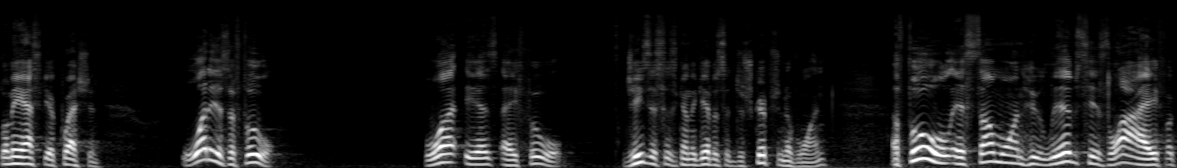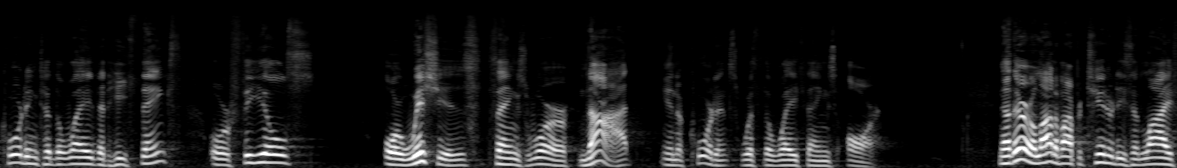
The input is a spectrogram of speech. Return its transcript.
Let me ask you a question. What is a fool? What is a fool? Jesus is going to give us a description of one. A fool is someone who lives his life according to the way that he thinks or feels or wishes things were, not in accordance with the way things are. Now, there are a lot of opportunities in life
